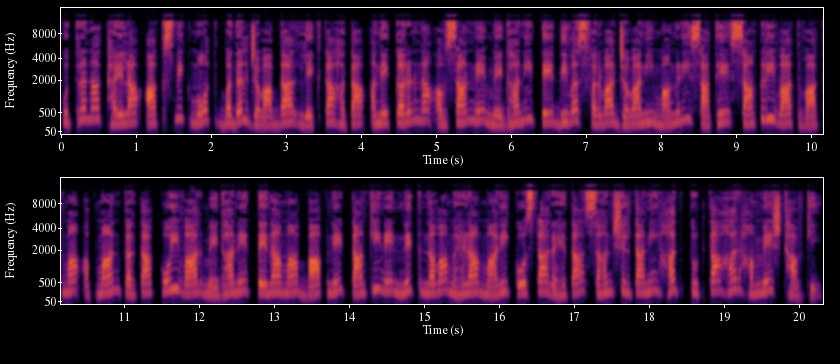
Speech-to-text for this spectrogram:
પુત્રના થયેલા આકસ્મિક મોત બદલ જવાબદાર લેખતા હતા અને કરણના અવસાનને મેઘાની તે દિવસ ફરવા જવાની માંગણી સાથે સાંકડી વાત વાતમાં અપમાન કરતા કોઈ વાર મેઘાને તેનામાં બાપને ટાંકીને, નિત નવા મહેણા મારી કો કોસતા रहता સહનશીલતાની હદ તૂટતા હર હંમેશ ઠાવકી.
